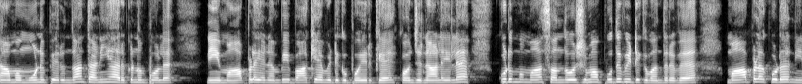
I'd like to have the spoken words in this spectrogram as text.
நாம் மூணு பேரும் தான் தனியாக இருக்கணும் போல. நீ மாப்பிள்ளைய நம்பி பாக்கியா வீட்டுக்கு போயிருக்க. கொஞ்ச நாளையில் குடும்பமாக சந்தோஷமாக புது வீட்டுக்கு வந்துடுவ மாப்பிள்ளை கூட நீ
